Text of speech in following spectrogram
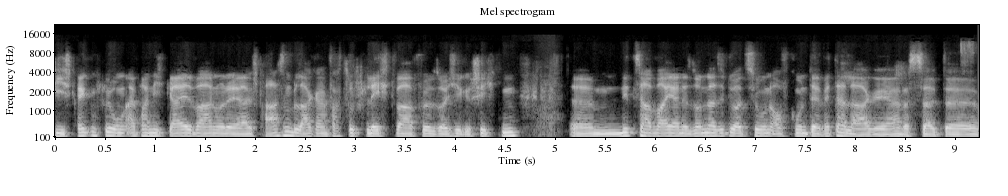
die Streckenführung einfach nicht geil waren oder der Straßenbelag einfach zu schlecht war für solche Geschichten. Ähm, Nizza war ja eine Sondersituation aufgrund der Wetterlage, ja, dass halt äh,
